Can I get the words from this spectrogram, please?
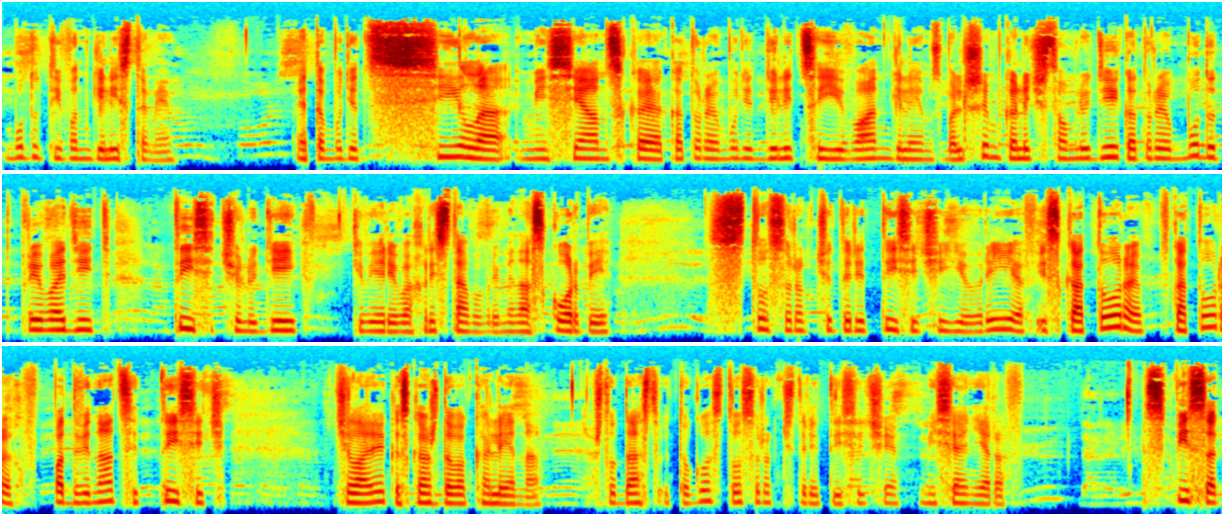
будут евангелистами. Это будет сила мессианская, которая будет делиться Евангелием с большим количеством людей, которые будут приводить тысячи людей к вере во Христа во времена скорби. 144 тысячи евреев, из которых, в которых по 12 тысяч человек из каждого колена, что даст итого 144 тысячи миссионеров. Список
